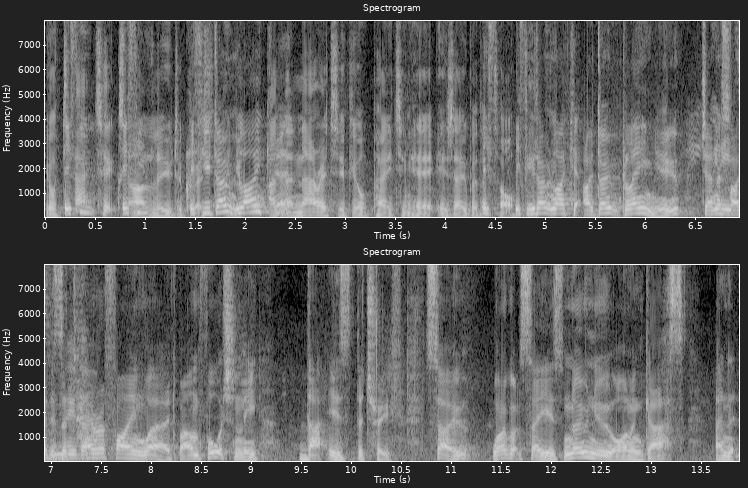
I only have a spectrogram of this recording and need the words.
Your you- tactics you- are ludicrous. If you don't and like and it, the narrative you're painting here is over the if, top. if you don't like it, I don't blame you. Genocide is a move on. terrifying word, but unfortunately, that is the truth. So, what I've got to say is no new oil and gas, and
